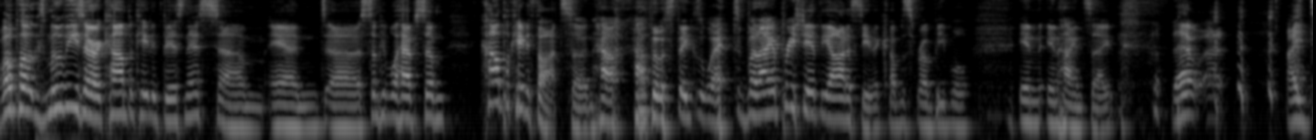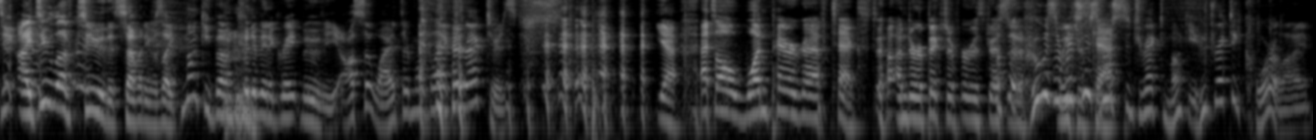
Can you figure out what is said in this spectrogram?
well, Pogues, movies are a complicated business, um, and uh, some people have some complicated thoughts on how, how those things went. But I appreciate the honesty that comes from people in in hindsight. That uh, I do. I do love too that somebody was like, "Monkey Bone could have been a great movie." Also, why aren't there more black directors? yeah, that's all one paragraph text under a picture of her as dressed So, as a who was originally supposed to direct Monkey? Who directed Coraline?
